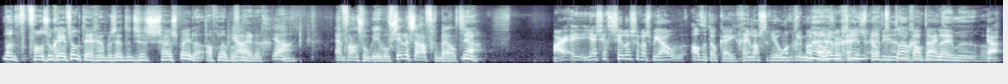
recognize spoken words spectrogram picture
Want Frans Hoek heeft ook tegen hem gezegd dat hij zou spelen afgelopen Ja, vrijdag. ja. En Frans Hoek heeft Sillissen afgebeld. Ja. Maar eh, jij zegt Sillissen was bij jou altijd oké. Geen lastige jongen, prima Nee, gozer. heb ik En geen, speelt hij totaal natuurlijk geen altijd. problemen gehad. Ja.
